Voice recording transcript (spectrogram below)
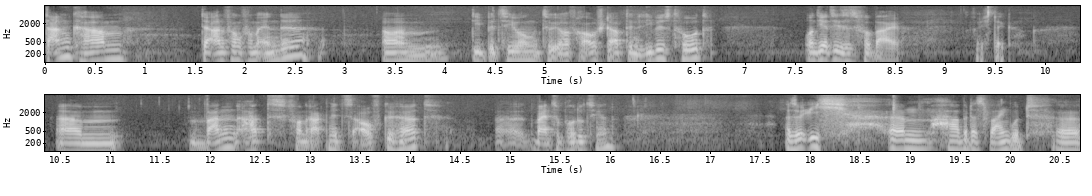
Dann kam der Anfang vom Ende. Ähm, die Beziehung zu ihrer Frau starb den Liebestod. Und jetzt ist es vorbei. Richtig. Ähm, wann hat von Ragnitz aufgehört, äh, Wein zu produzieren? Also ich ähm, habe das Weingut äh,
